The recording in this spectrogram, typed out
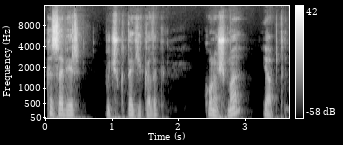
kısa bir buçuk dakikalık konuşma yaptım.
